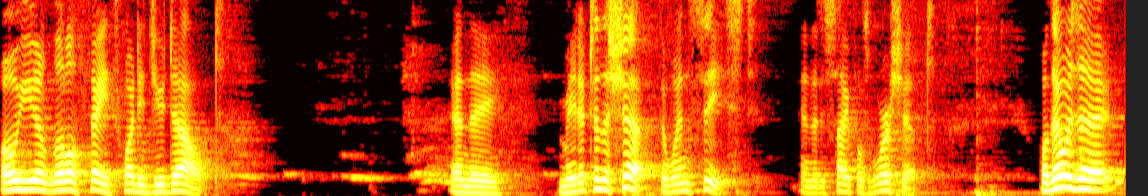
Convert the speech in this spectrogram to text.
O you of little faith, why did you doubt? And they made it to the ship. The wind ceased, and the disciples worshiped. Well, there was a,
